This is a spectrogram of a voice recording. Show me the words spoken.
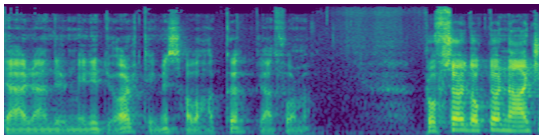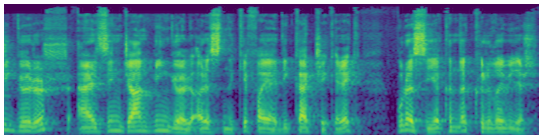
değerlendirilmeli diyor Temiz Hava Hakkı platformu. Profesör Doktor Naci Görür, Erzincan Bingöl arasındaki faya dikkat çekerek burası yakında kırılabilir.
